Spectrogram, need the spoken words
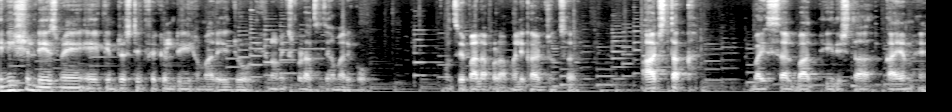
इनिशियल डेज़ में एक इंटरेस्टिंग फैकल्टी हमारे जो इकोनॉमिक्स पढ़ाते थे हमारे को, उनसे पाला पड़ा मल्लिकार्जुन सर। आज तक 22 साल बाद भी रिश्ता कायम है।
